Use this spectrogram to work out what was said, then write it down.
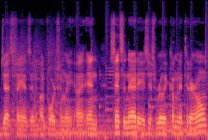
Jets fans, and unfortunately, uh, and Cincinnati is just really coming into their own.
